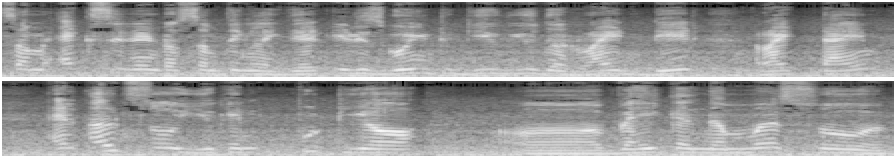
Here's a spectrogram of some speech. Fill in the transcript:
some accident or something like that it is going to give you the right date right time. And also you can put your uh, vehicle number. So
